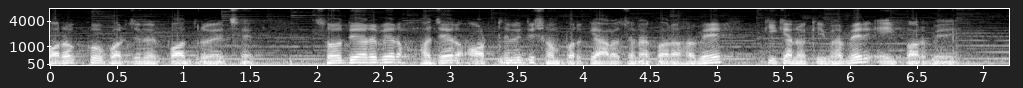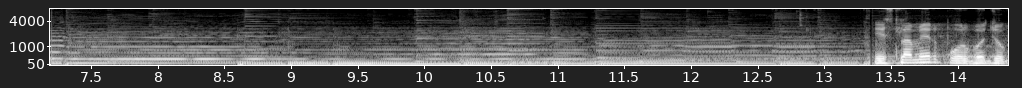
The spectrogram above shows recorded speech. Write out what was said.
পরোক্ষ উপার্জনের পথ রয়েছে। সৌদি আরবের হজের অর্থনীতি সম্পর্কে আলোচনা করা হবে কি কেন কীভাবে এই পর্বে। ইসলামের পূর্বযুগ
